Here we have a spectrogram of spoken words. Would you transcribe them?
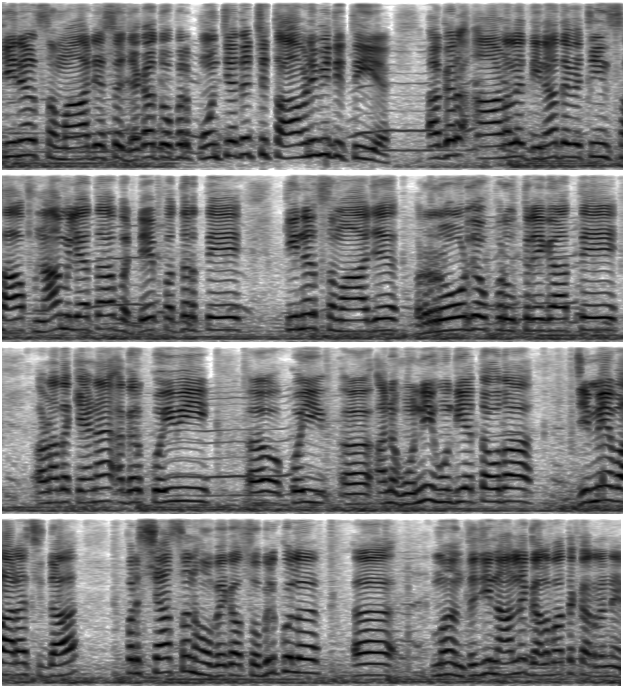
ਕਿਨਰ ਸਮਾਜ ਇਸ ਜਗ੍ਹਾ ਤੋਂ ਉੱਪਰ ਪਹੁੰਚਿਆ ਤੇ ਚੇਤਾਵਨੀ ਵੀ ਦਿੱਤੀ ਹੈ? ਅਗਰ ਆਉਣ ਵਾਲੇ ਦਿਨਾਂ ਦੇ ਵਿੱਚ ਇਨਸਾਫ ਨਾ ਮਿਲਿਆ ਤਾਂ ਵੱਡੇ ਪੱਧਰ ਤੇ ਕਿਨਰ ਸਮਾਜ ਰੋਡ ਦੇ ਉੱਪਰ ਉਤਰੇਗਾ ਤੇ ਉਹਨਾਂ ਦਾ ਕਹਿਣਾ ਹੈ ਅਗਰ ਕੋਈ ਵੀ ਕੋਈ ਅਨਹੋਨੀ ਹੁੰਦੀ ਹੈ ਤਾਂ ਉਹਦਾ ਜ਼ਿੰਮੇਵਾਰ ਹੈ ਸਿੱਧਾ ਪ੍ਰਸ਼ਾਸਨ ਹੋਵੇਗਾ। ਸੋ ਬਿਲਕੁਲ ਮਹੰਤ ਜੀ ਨਾਲ ਨੇ ਗੱਲਬਾਤ ਕਰ ਲੈਣੇ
